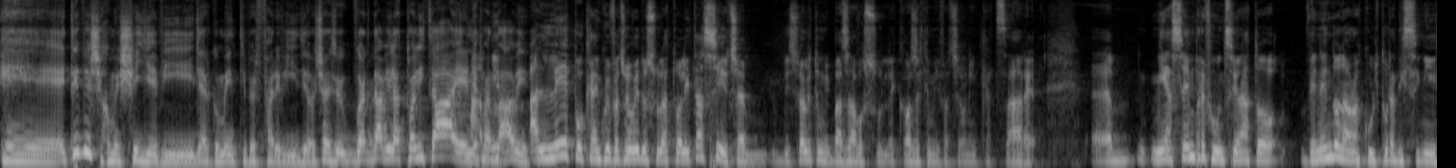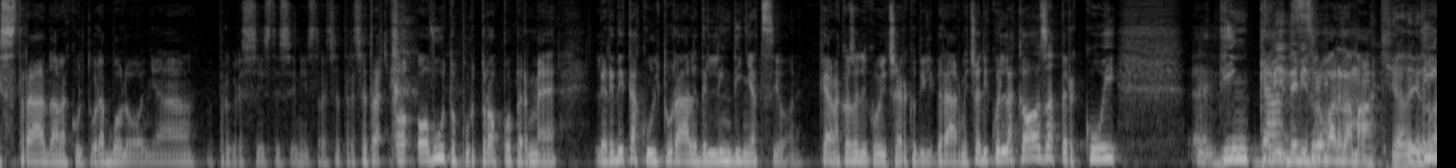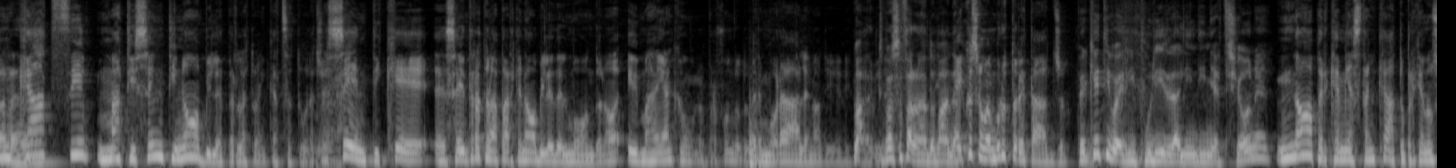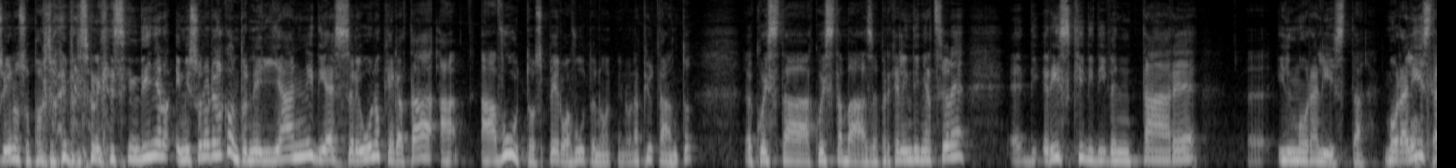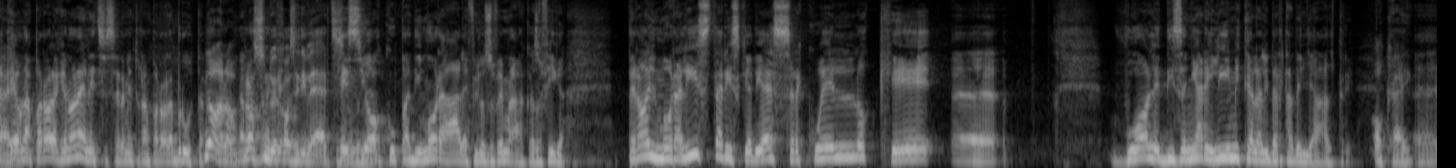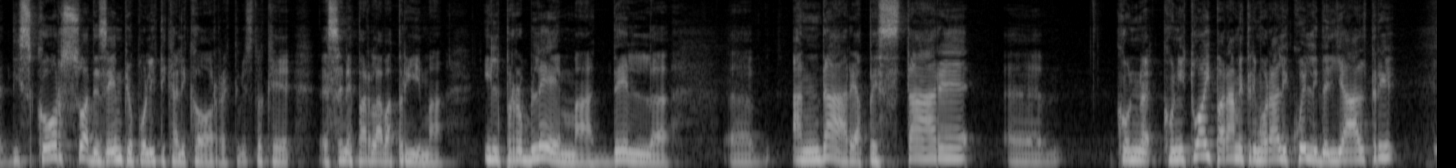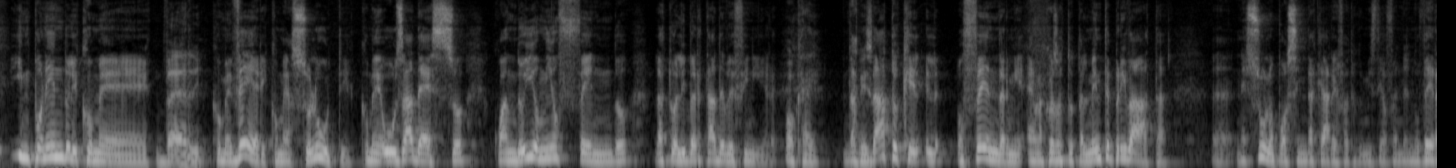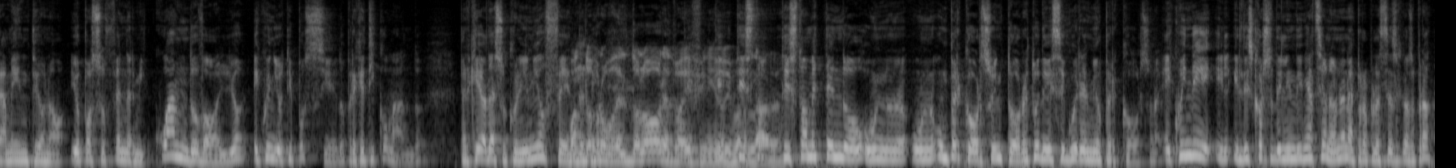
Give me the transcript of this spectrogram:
E, e te invece come sceglievi gli argomenti per fare video? Cioè, guardavi l'attualità e Ma ne mi- parlavi? all'epoca in cui facevo video sull'attualità, sì, cioè, di solito mi basavo sulle cose che mi facevano incazzare. Eh, mi ha sempre funzionato, venendo da una cultura di sinistra, da una cultura Bologna, progressisti, sinistra, eccetera, eccetera, ho, ho avuto purtroppo per me l'eredità culturale dell'indignazione, che è una cosa di cui cerco di liberarmi, cioè di quella cosa per cui eh, ti incazzi... Devi, devi trovare la macchia. Devi Ti trovare... incazzi, ma ti senti nobile per la tua incazzatura. Cioè, senti che eh, sei entrato nella parte nobile del mondo, no? E, ma hai anche un profondo dovere morale, no? Di, di Ma ti posso fare una domanda? E questo è un brutto retaggio. Perché ti vuoi ripulire dall'indignazione? No, perché mi ha stancato, perché non so, io non sopporto le persone che si indignano e mi sono reso conto negli anni di essere uno che in realtà ha, ha avuto, spero ha avuto e non, e non ha più tanto, eh, questa, questa base, perché l'indignazione eh, di- rischi di diventare eh, il moralista. Moralista Ok. che è una parola che non è necessariamente una parola brutta. No, no, però sono due cose diverse, Che si me. occupa di morale, filosofia, ma è una cosa figa. Però il moralista rischia di essere quello che... eh, vuole disegnare i limiti alla libertà degli altri. Ok. Eh, discorso, ad esempio, politically correct, visto che eh, se ne parlava prima, il problema del eh, andare a pestare eh, con, con i tuoi parametri morali quelli degli altri, imponendoli come, Veri. come veri, come assoluti, come usa adesso, quando io mi offendo, la tua libertà deve finire. Ok. Capisco. dato che offendermi è una cosa totalmente privata, eh, nessuno può sindacare il fatto che mi stia offendendo veramente o no. Io posso offendermi quando voglio e quindi io ti possiedo perché ti comando. Perché io adesso con il mio offendermi... Quando provo del dolore, tu hai ti- finito ti, di ti sto, parlare. ti sto mettendo un, un- un percorso intorno e tu devi seguire il mio percorso. no? E quindi il, il discorso dell'indignazione non è proprio la stessa cosa, però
